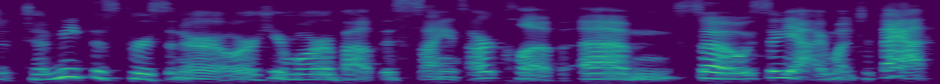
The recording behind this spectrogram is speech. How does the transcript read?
to, to meet this person or, or hear more about this science art club." Um, so so yeah, I went to that,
